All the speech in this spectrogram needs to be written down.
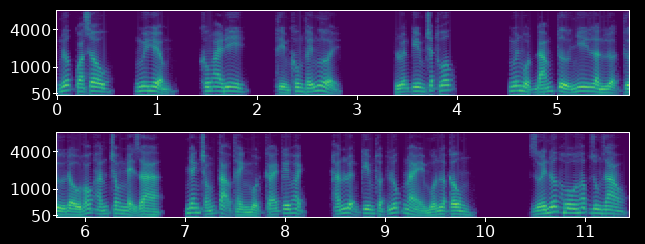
Nước quá sâu, nguy hiểm, không ai đi, tìm không thấy người luyện kim chất thuốc. Nguyên một đám tử nhi lần lượt từ đầu góc hắn trong nhảy ra, nhanh chóng tạo thành một cái kế hoạch, hắn luyện kim thuật lúc này muốn lập công. Dưới nước hô hấp dung dao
